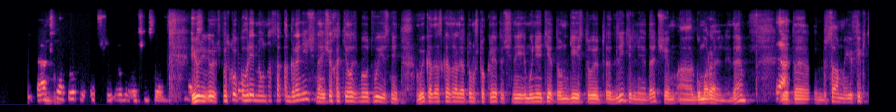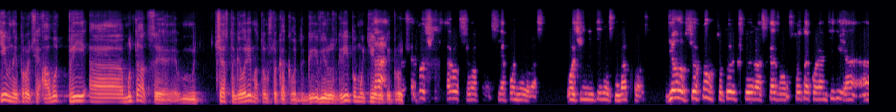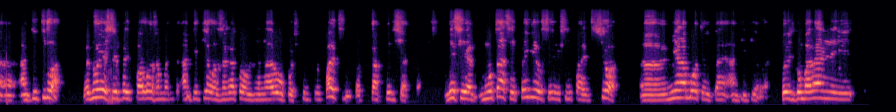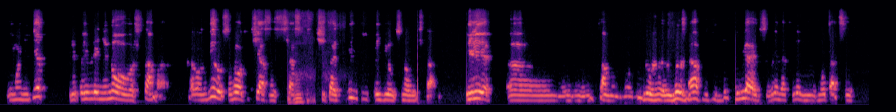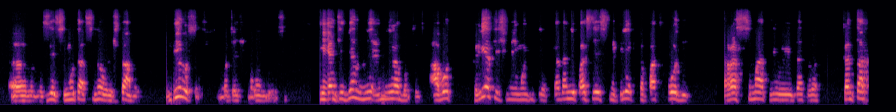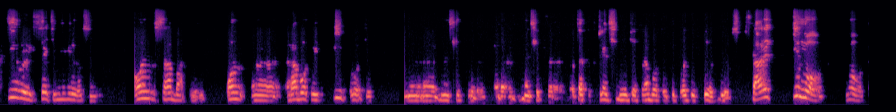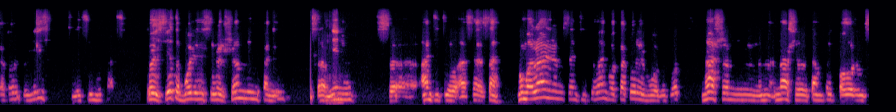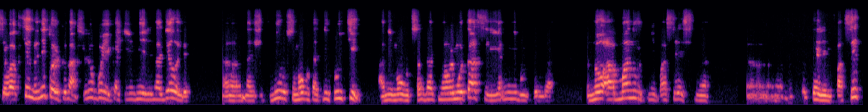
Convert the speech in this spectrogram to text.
Так что тут очень, очень сложно. Юрий Георгиевич, поскольку время у нас ограничено, еще хотелось бы вот выяснить, вы когда сказали о том, что клеточный иммунитет, он действует длительнее, да, чем а, гуморальный, да? да? Это самый эффективный и прочее. А вот при а, мутации мы часто говорим о том, что как вот вирус гриппа мутирует да, и прочее. Это очень хороший вопрос, я понял вас. Очень интересный вопрос. Дело все в том, что только что я рассказывал, что такое анти, а, а, антитела. Ну, если, предположим, антитело заготовлено на руку с пальцем, как, как перчатка, если мутация появился лишний палец, все, э, не работает антитело. То есть гуморальный иммунитет при появлении нового штамма коронавируса, ну вот в частности сейчас считают в Индии появился новый штамм, или э, там в Южной, в Южной Африке появляются время от времени мутации здесь мутации новые штаммы вирусов, вот этих коронавирусов, и антиген не, не работает. А вот клеточный иммунитет, когда непосредственно клетка подходит, рассматривает этого, контактирует с этими вирусами, он срабатывает. Он э, работает и против э, значит, э, значит, э, вот этот клеточный иммунитет работает и против тех вирусов старых и новых, новых, которые появились вследствие мутации. То есть это более совершенный механизм по сравнению с э, антителами, с, с гуморальным, с антителами, вот, которые вводят. Вот наши, наши, там, предположим, все вакцины, не только наши, любые, какие в мире наделали, э, значит, вирусы могут от них уйти. Они могут создать новые мутации, и они не будут тогда. Но обмануть непосредственно э, Т-лимфоцит,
